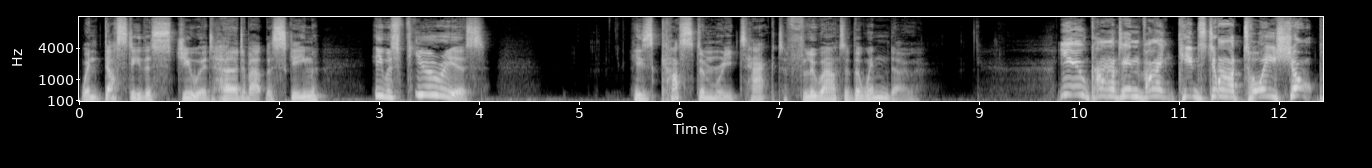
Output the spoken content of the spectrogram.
When Dusty the steward heard about the scheme, he was furious. His customary tact flew out of the window. You can't invite kids to our toy shop,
